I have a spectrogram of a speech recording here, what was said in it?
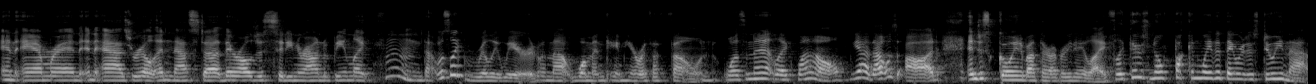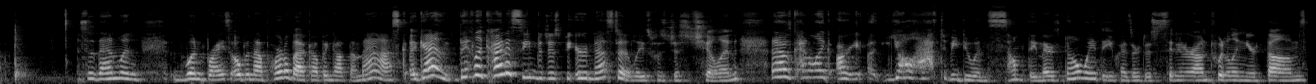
and Amren and Azriel and Nesta, they're all just sitting around being like, hmm, that was like really weird when that woman came here with a phone, wasn't it? Like, wow, yeah, that was odd. And just going about their everyday life. Like, there's no fucking way that they were just doing that. So then when when Bryce opened that portal back up and got the mask, again, they like kind of seemed to just be, or Nesta at least was just chilling. And I was kind of like, are y'all have to be doing something. There's no way that you guys are just sitting around twiddling your thumbs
